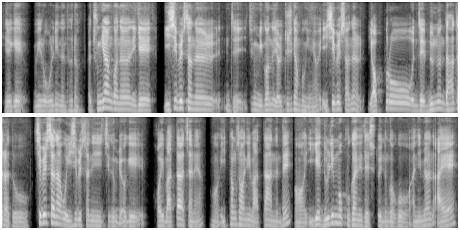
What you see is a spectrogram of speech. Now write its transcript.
길게 위로 올리는 흐름. 그러니까 중요한 거는 이게 21선을 인제 지금 이거는 12 시간 봉이에요. 21선을 옆으로 인제 눕는다 하더라도 11선하고 21선이 지금 여기 거의 맞닿았잖아요. 어 이평선이 맞닿았는데 어 이게 눌림목 구간이 될 수도 있는 거고 아니면 아예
